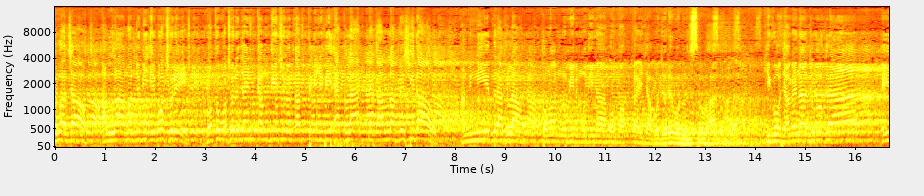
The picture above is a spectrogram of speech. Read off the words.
দোয়া চাও। আল্লাহ আমার যদি এবছরে গত বছরে যা ইনকাম দিয়েছিল, তার থেকে যদি এক লাখ টাকা আল্লাহ বেশি দাও, আমি নিয়ত রাখলাম, তোমার নবীর মদিনা ও মক্কায় যাব। জোরে বলুন সোভাল কি গো, যাবে না যুবকরা? এই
